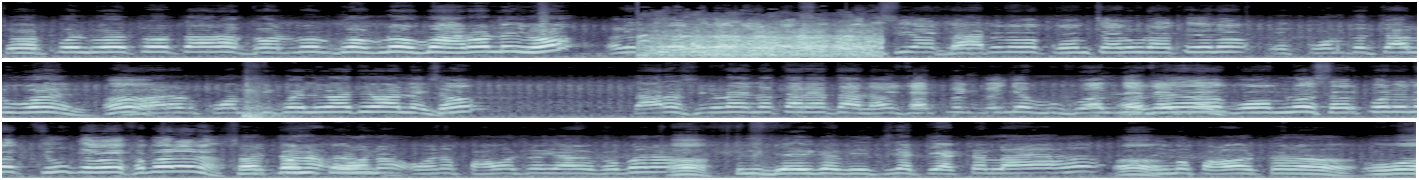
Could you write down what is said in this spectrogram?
સરપંચ હોય તો તારા ઘરનો ને ગામનો મારો નહીં હો. અને તું કોમ ચાલુ રાતે એનો એ કોમ તો ચાલુ હોય. મારા કોમથી કોઈ લેવા દેવા નહીં. છે? તારા શિવડાય નતા રહેતા. ને સરપંચ કહી હું ગામ ને અલ્યા ગામનો સરપંચ એટલે શું કહેવાય ખબર હે ને? સરપંચ ઓનો ઓનો પાવર જોઈ આવ્યો ખબર હે? પેલી બે વીઘા વેચીને ટ્રેક્ટર લાયા હે એમાં પાવર કરે હે. ઓહો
